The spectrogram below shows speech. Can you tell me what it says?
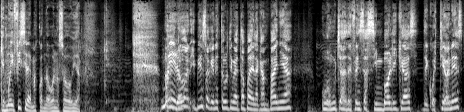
Que es muy difícil además cuando vos no sos gobierno. No, Pero- perdón, y pienso que en esta última etapa de la campaña hubo muchas defensas simbólicas de cuestiones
